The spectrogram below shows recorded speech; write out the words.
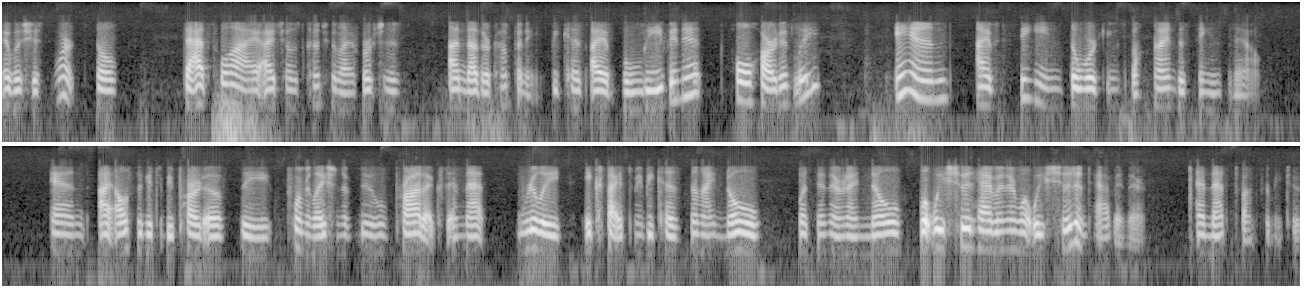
It was just work. So that's why I chose Country Life versus another company because I believe in it wholeheartedly, and I've seen the workings behind the scenes now. And I also get to be part of the formulation of new products, and that really excites me because then I know what's in there and I know what we should have in there, and what we shouldn't have in there. And that's fun for me too.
